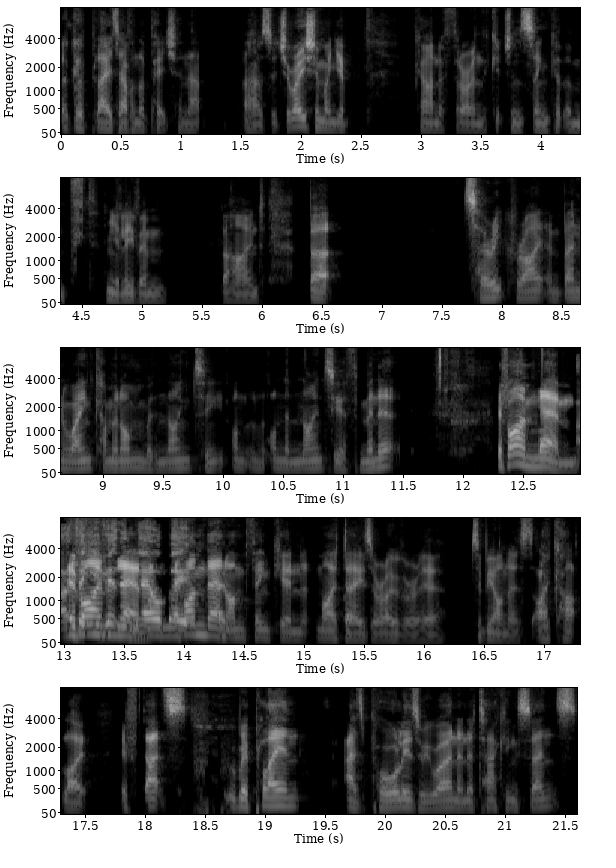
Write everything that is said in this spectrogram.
a good player to have on the pitch in that uh, situation when you're kind of throwing the kitchen sink at them and you leave him behind. But Tyreik Wright and Ben Waine coming on with ninety on, on the ninetieth minute. If I'm them, I if I'm the them, nail, if I'm them, I'm thinking my days are over here. To be honest, I can't like if that's we're playing as poorly as we were in an attacking sense,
